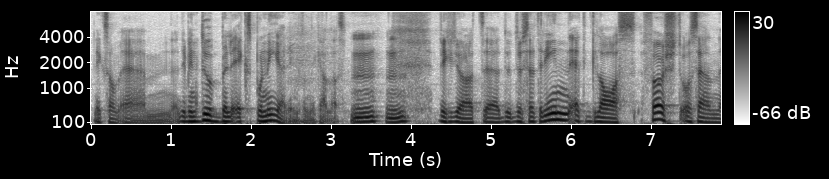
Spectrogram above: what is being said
Liksom, ehm, det blir en dubbelexponering som det kallas. Mm, mm. Vilket gör att eh, du, du sätter in ett glas först och sen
